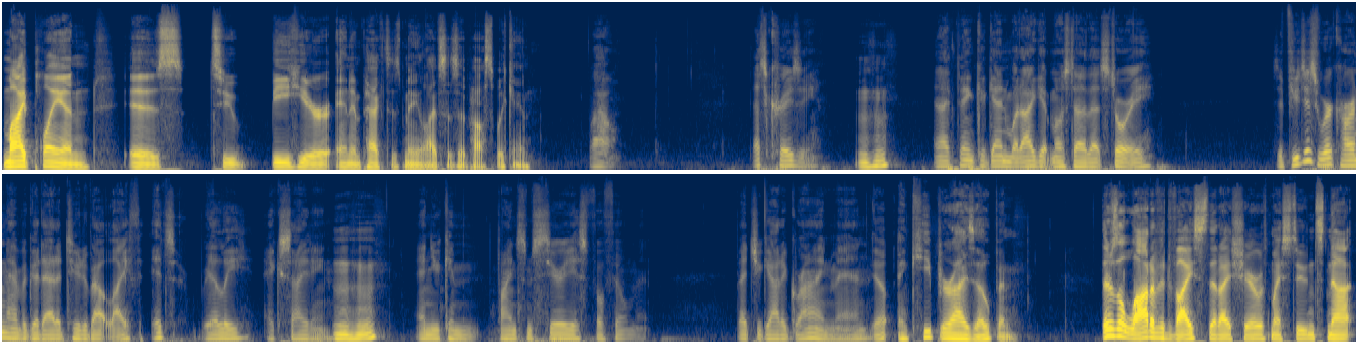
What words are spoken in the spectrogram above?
my plan is to be here and impact as many lives as I possibly can. Wow. That's crazy. Mm-hmm. And I think, again, what I get most out of that story is if you just work hard and have a good attitude about life, it's really exciting. Mm-hmm. And you can find some serious fulfillment. But you got to grind, man. Yep. And keep your eyes open. There's a lot of advice that I share with my students, not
